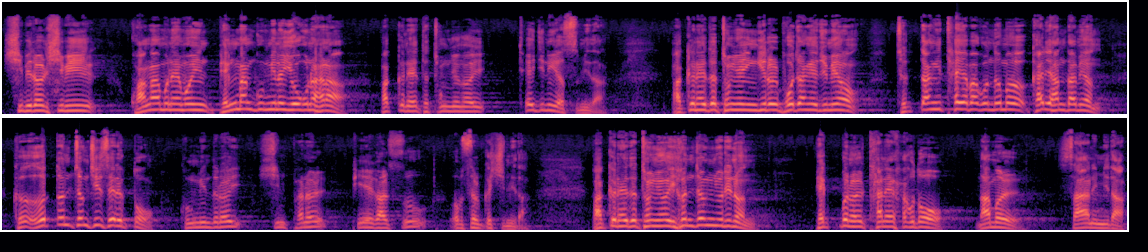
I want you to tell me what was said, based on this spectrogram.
11월 12일 광화문에 모인 100만 국민의 요구는 하나 박근혜 대통령의 퇴진이었습니다. 박근혜 대통령 임기를 보장해주며 적당히 타협하고 넘어가려 한다면 그 어떤 정치 세력도 국민들의 심판을 피해갈 수 없을 것입니다. 박근혜 대통령의 헌정유리는 100번을 탄핵하고도 남을 사안입니다.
